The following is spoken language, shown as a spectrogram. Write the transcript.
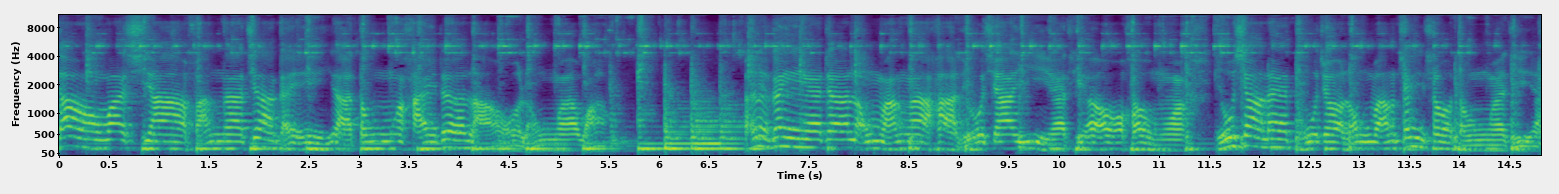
到啊下方啊嫁给呀东海这老龙王。本给这龙王啊，哈留下一条后啊，留下来独叫龙王镇守东啊江。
